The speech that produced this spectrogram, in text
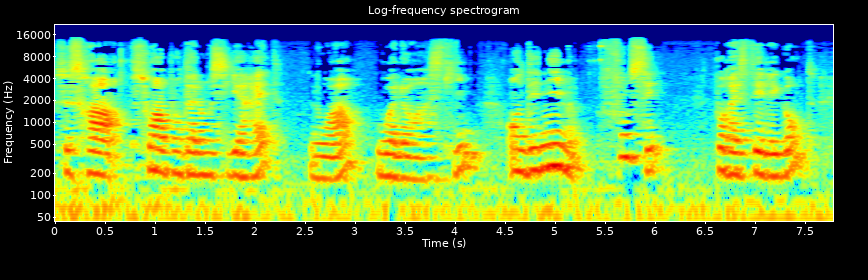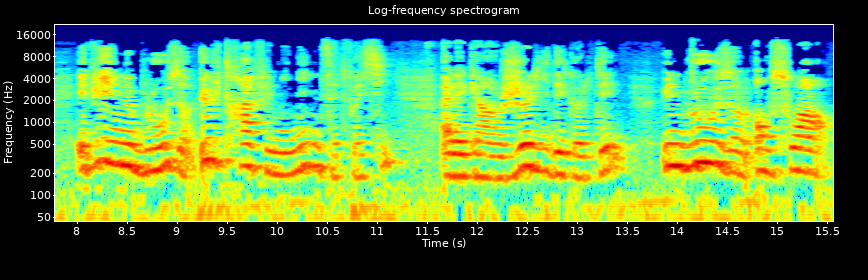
Ce sera soit un pantalon cigarette noir ou alors un slim en dénime foncé pour rester élégante. Et puis une blouse ultra féminine cette fois-ci, avec un joli décolleté, une blouse en soie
